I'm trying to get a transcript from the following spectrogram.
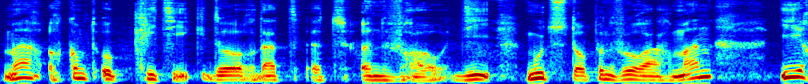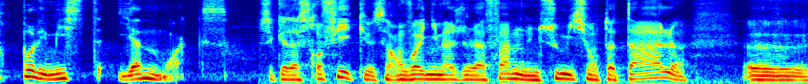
maar er komt ook kritiek doordat het een vrouw die moet stoppen voor haar man. Hier polémiste Jan Moix. C'est catastrophique, ça renvoie une image de la femme d'une soumission totale. Euh,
